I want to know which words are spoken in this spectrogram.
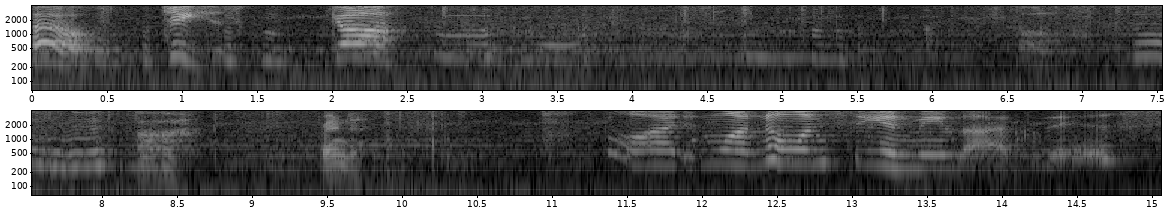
Oh, Jesus. God. Uh, Brenda. Oh, I didn't want no one seeing me like this.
